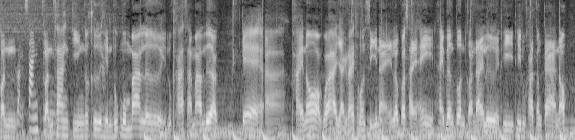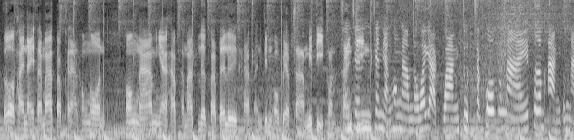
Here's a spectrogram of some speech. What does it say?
ก่อนก่อนสร้างจริงก่อนสร้างจริงก็คือเห็นทุกมุมบ้านเลย ลูกค้าสามารถเลือกแก้อ่าภายนอกว่าอยากได้โทนสีไหนเราก็ใส่ให้ให้เบื้องต้นก่อนได้เลยที่ที่ลูกค้าต้องการเนาะแล้วก็ภายในสามารถปรับขนาดห้องนอน ห้องน้ำอย่างเงี้ยครับสามารถเลือกปรับได้เลยครับ อันนี้เป็นออกแบบ 3 มิติก่อนสร้างจเช่นริง เช่นอย่างห้องน้ำเนาะว่าอยากวางจุดชักโครกตรงไหน เพิ่มอ่างตรงไหน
